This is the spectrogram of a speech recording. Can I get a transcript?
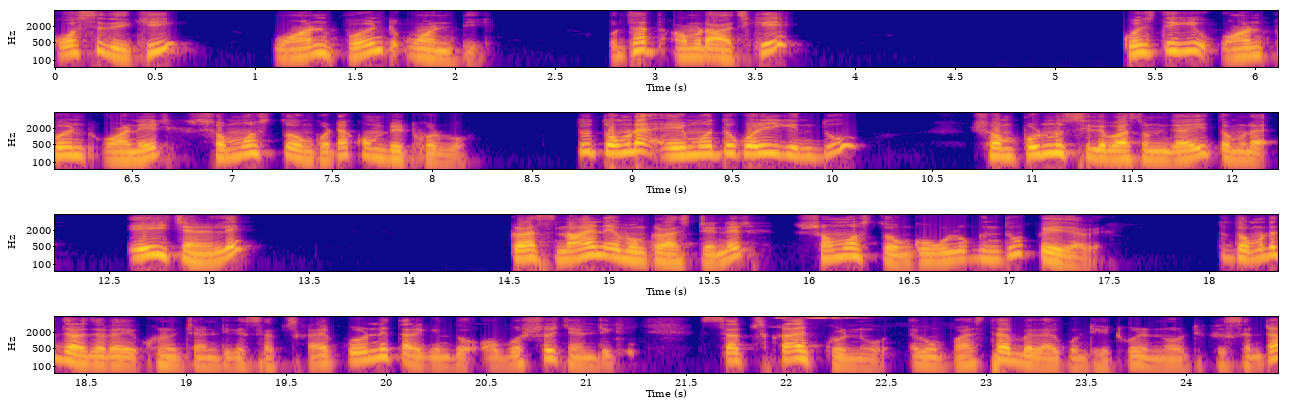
কোষে দেখি ওয়ান পয়েন্ট ওয়ানটি অর্থাৎ আমরা আজকে কোষ দেখি ওয়ান পয়েন্ট ওয়ানের সমস্ত অঙ্কটা কমপ্লিট করব। তো তোমরা এই মতো করেই কিন্তু সম্পূর্ণ সিলেবাস অনুযায়ী তোমরা এই চ্যানেলে ক্লাস নাইন এবং ক্লাস টেনের সমস্ত অঙ্কগুলো কিন্তু পেয়ে যাবে। তো তোমরা যারা যারা এখনও চ্যানেলটিকে সাবস্ক্রাইব করেনি, তারা কিন্তু অবশ্যই চ্যানেলটিকে সাবস্ক্রাইব করে নেব এবং পাশে থাকা বেল আইকনটি হিট করে নোটিফিকেশনটা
